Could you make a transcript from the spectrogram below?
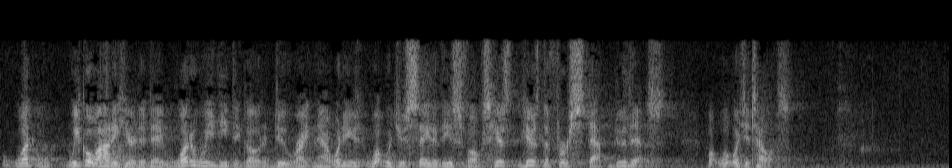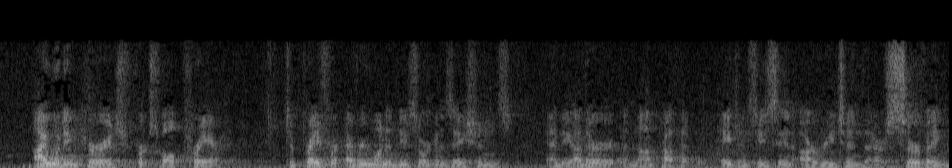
What we go out of here today. What do we need to go to do right now? What do you? What would you say to these folks? Here's here's the first step. Do this. What, what would you tell us? I would encourage, first of all, prayer. To pray for every one of these organizations and the other nonprofit agencies in our region that are serving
